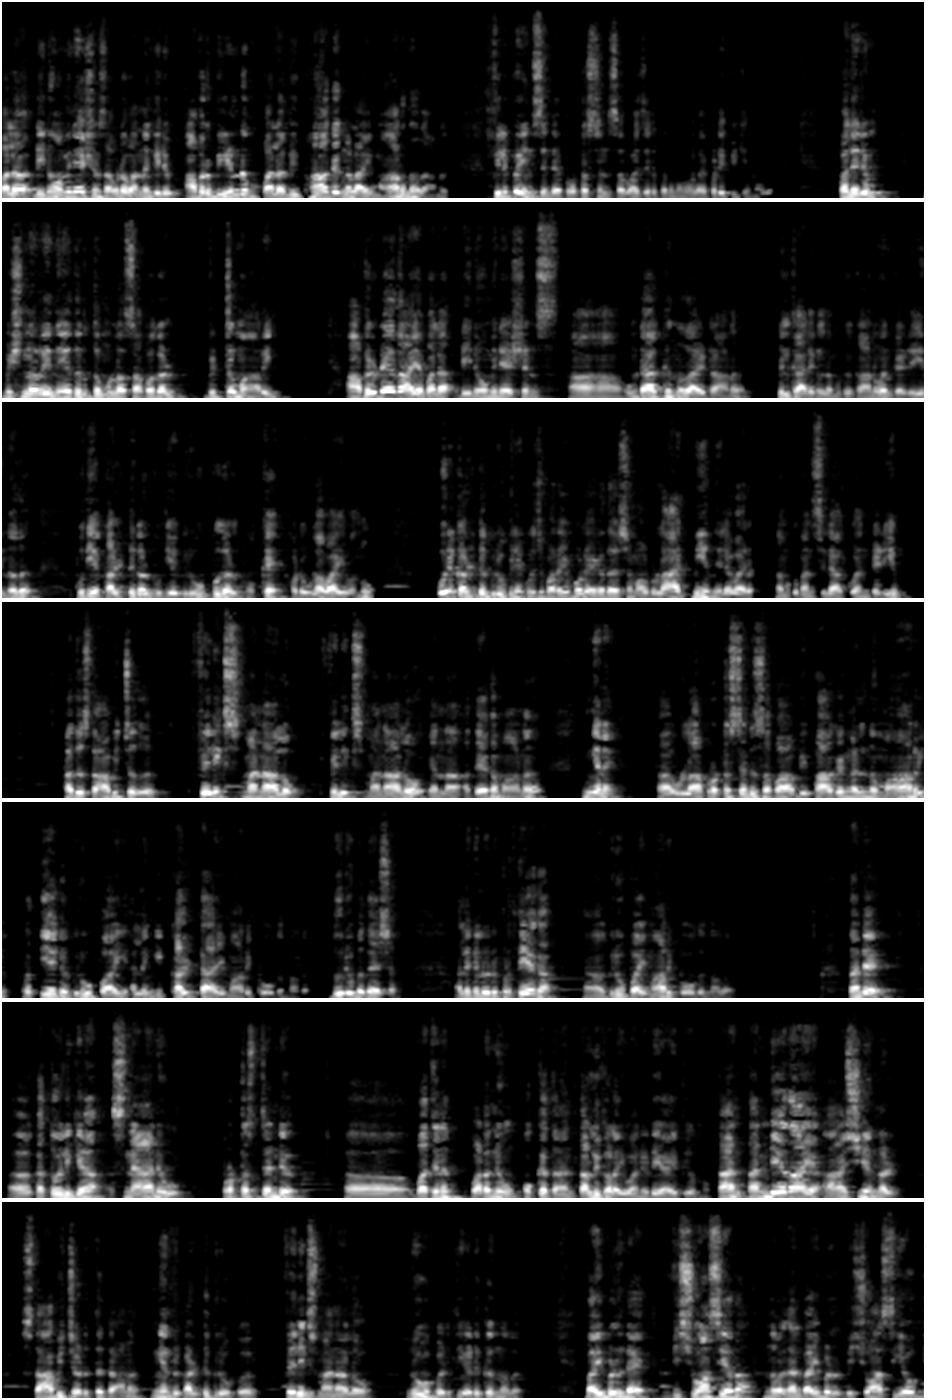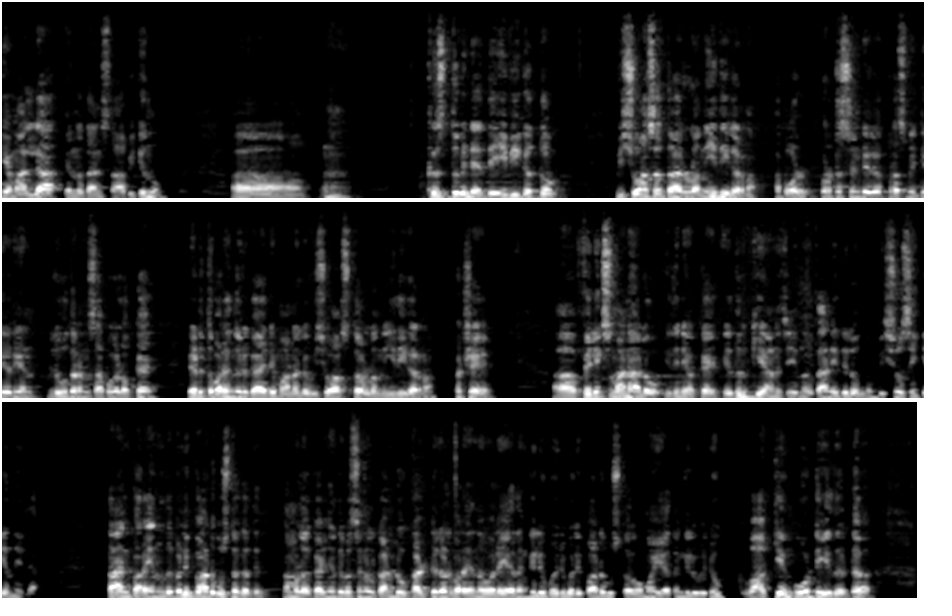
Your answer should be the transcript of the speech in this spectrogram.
പല ഡിനോമിനേഷൻസ് അവിടെ വന്നെങ്കിലും അവർ വീണ്ടും പല വിഭാഗങ്ങളായി മാറുന്നതാണ് ഫിലിപ്പൈൻസിന്റെ പ്രൊട്ടസ്റ്റന്റ് സഭാചരിത്രം നമ്മളെ പഠിപ്പിക്കുന്നത്. പലരും മിഷണറി നേതൃത്വമുള്ള സഭകൾ വിട്ടുമാറി അവരുടേതായ പല ഡിനോമിനേഷൻസ് ഉണ്ടാക്കുന്നതായിട്ടാണ് പിൽക്കാലങ്ങളിൽ നമുക്ക് കാണുവാൻ കഴിയുന്നത്. പുതിയ കൾട്ടുകൾ പുതിയ ഗ്രൂപ്പുകൾ ഒക്കെ അവിടെ ഉളവായി വന്നു. ഒരു കൾട്ട് ഗ്രൂപ്പിനെ കുറിച്ച് പറയുമ്പോൾ ഏകദേശം അവിടെയുള്ള ആത്മീയ നിലവാരം നമുക്ക് മനസ്സിലാക്കുവാൻ കഴിയും. അത് സ്ഥാപിച്ചത് ഫെലിക്സ് മനാലോ ഫെലിക്സ് മനാലോ എന്ന അദ്ദേഹമാണ്. ഇങ്ങനെ ഉള്ള പ്രൊട്ടസ്റ്റന്റ് സഭാ വിഭാഗങ്ങളിൽ നിന്ന് മാറി പ്രത്യേക ഗ്രൂപ്പായി അല്ലെങ്കിൽ കൾട്ടായി മാറിപ്പോകുന്നത്. ദുരുപദേശം അല്ലെങ്കിൽ ഒരു പ്രത്യേക ഗ്രൂപ്പായി മാറിപ്പോകുന്നത്. തന്റെ കത്തോലിക്ക സ്നാനവും പ്രൊട്ടസ്റ്റന്റ് വചന പഠനവും ഒക്കെ താൻ തള്ളിക്കളയുവാൻ ഇടയായി തീർന്നു താൻ തന്റെതായ ആശയങ്ങൾ സ്ഥാപിച്ചെടുത്തിട്ടാണ് ഇങ്ങനൊരു കൾട്ട് ഗ്രൂപ്പ് ഫെലിക്സ് മാനാലോ രൂപപ്പെടുത്തി എടുക്കുന്നത്. ബൈബിളിന്റെ വിശ്വാസ്യത എന്ന് പറഞ്ഞാൽ ബൈബിൾ വിശ്വാസയോഗ്യമല്ല എന്ന് താൻ സ്ഥാപിക്കുന്നു. ക്രിസ്തുവിന്റെ ദൈവികത്വം വിശ്വാസത്താലുള്ള നീതീകരണം. അപ്പോൾ പ്രൊട്ടസ്റ്റന്റ് പ്രസ്ബിറ്റേറിയൻ ലൂതറൻ സഭകളൊക്കെ എടുത്തു പറയുന്ന ഒരു കാര്യമാണല്ലോ വിശ്വാസത്തോടുള്ള നീതീകരണം. പക്ഷേ ഫെലിക്സ് മാനാലോ ഇതിനെയൊക്കെ എതിർക്കുകയാണ് ചെയ്യുന്നത്. താൻ ഇതിലൊന്നും വിശ്വസിക്കുന്നില്ല. താൻ പറയുന്നത് വെളിപ്പാട് പുസ്തകത്തിൽ നമ്മൾ കഴിഞ്ഞ ദിവസങ്ങൾ കണ്ടു. കൾട്ടുകൾ പറയുന്ന പോലെ ഏതെങ്കിലും ഒരു വെളിപ്പാട് പുസ്തകമോ ഏതെങ്കിലും ഒരു വാക്യം കോട്ട് ചെയ്തിട്ട്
